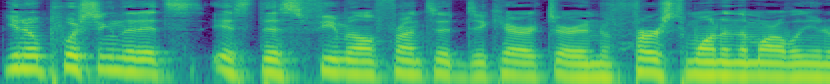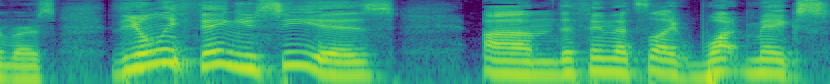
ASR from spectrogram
You know, pushing that it's it's this female fronted character and the first one in the Marvel universe. The only thing you see is um, the thing that's like what makes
